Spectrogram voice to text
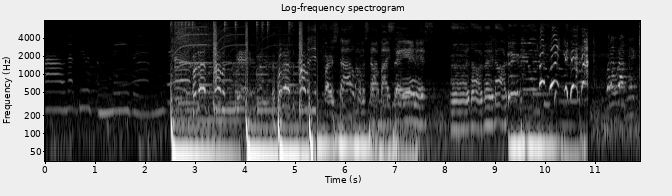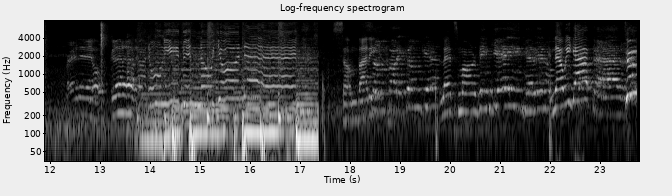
Wow, that view is amazing. First off, I'ma start by saying this. Uh, dog, hey, dog. What up, bro? Brandon, what's good? I don't even know your name. Somebody, Somebody come get let's Marvin Gaye get it And now we got two.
